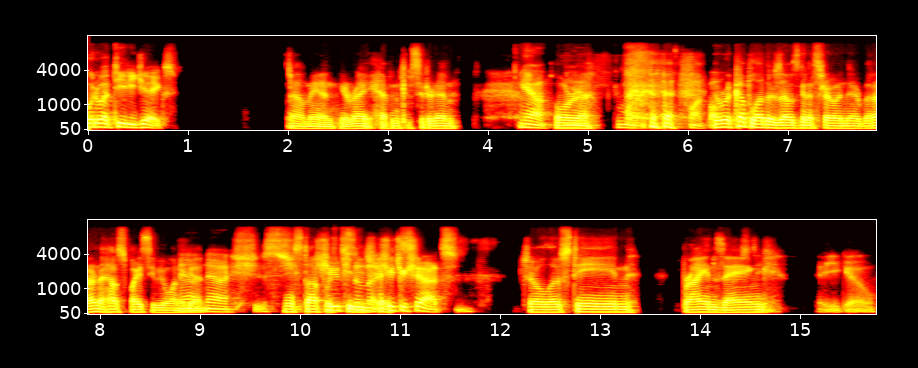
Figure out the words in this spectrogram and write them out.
What about T.D. Jakes? Oh man, you're right. Haven't considered him. Yeah. Or yeah. uh, come on, come on, there were a couple others I was going to throw in there, but I don't know how spicy we want to no, get. no. Sh- We'll stop with shoot T.D. some, uh, shoot your shots. Joel Osteen, Brian Zhang. There you go.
